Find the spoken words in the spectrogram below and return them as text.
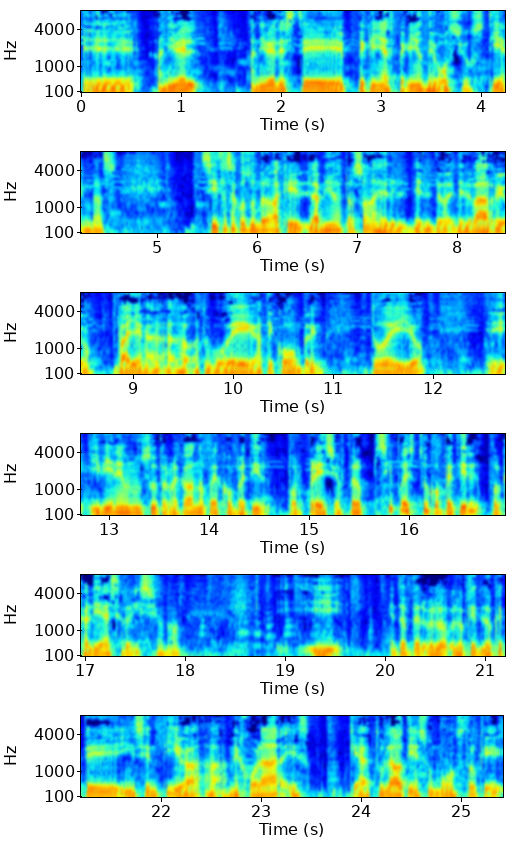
eh, a nivel a nivel este pequeñas pequeños negocios tiendas si estás acostumbrado a que las mismas personas del, del, barrio vayan a, tu bodega te compren y todo ello eh, y viene en un supermercado, no puedes competir por precios, pero sí puedes tú competir por calidad de servicio, ¿no? Y, entonces, pero lo, que, lo que te incentiva a, mejorar es que a tu lado tienes un monstruo que,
